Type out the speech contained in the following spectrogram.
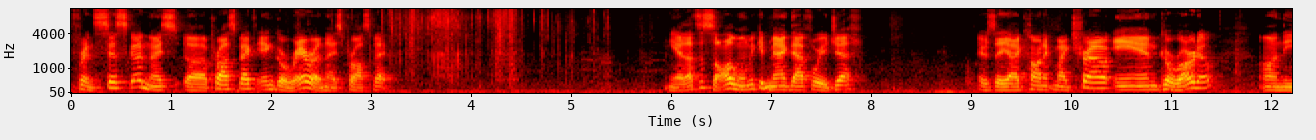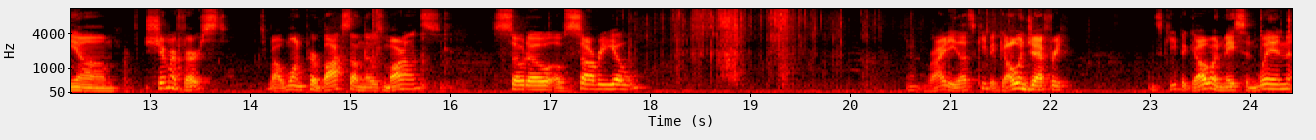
Francisca, nice uh, prospect. And Guerrera, nice prospect. Yeah, that's a solid one. We can mag that for you, Jeff. There's a iconic Mike Trout and Gerardo on the um, Shimmer first. It's about one per box on those Marlins. Soto Osario. Alrighty, let's keep it going, Jeffrey. Let's keep it going. Mason Wynn,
